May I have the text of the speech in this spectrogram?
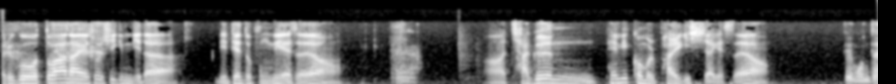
그리고 또 하나의 소식입니다. 닌텐도 북미에서요. 예. 어, 작은 패미컴을 팔기 시작했어요. 그게 뭔데?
